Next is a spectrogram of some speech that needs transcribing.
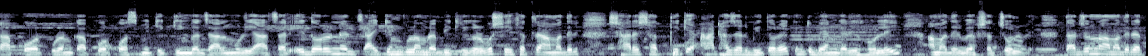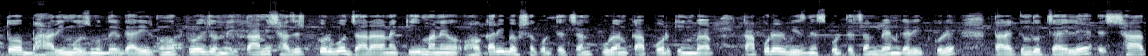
কাপড়, পুরান কাপড় কসমেটিক কিংবা জালমুড়ি আচার এই ধরনের আইটেমগুলো আমরা বিক্রি করব, সেই ক্ষেত্রে আমাদের সাড়ে সাত থেকে আট হাজার ভিতরে কিন্তু ভ্যান গাড়ি হলেই আমাদের ব্যবসা চলবে। তার জন্য আমাদের এত ভারী মজবুতের গাড়ির কোনো প্রয়োজন নেই। তা আমি সাজেস্ট করব, যারা নাকি মানে হকারি ব্যবসা করতে চান, পুরান কাপড় কিংবা কাপড়ের বিজনেস করতে চান ভ্যান গাড়ি করে, তারা কিন্তু চাইলে সাত,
